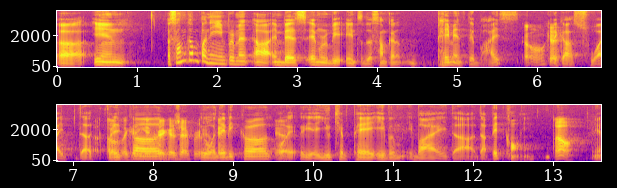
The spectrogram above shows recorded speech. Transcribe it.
uh, in some company implement uh, embeds MRuby into the some kind of payment device. Oh, okay. Like a swipe the oh, credit like a- yeah, card, credit card or okay. debit card, Yeah. or yeah, you can pay even by the, the Bitcoin. Oh. Yeah.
